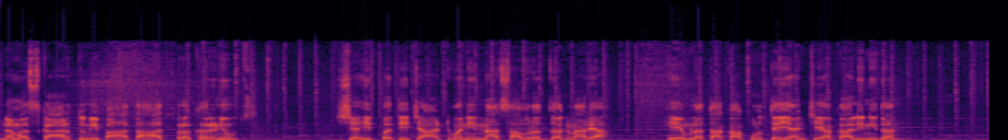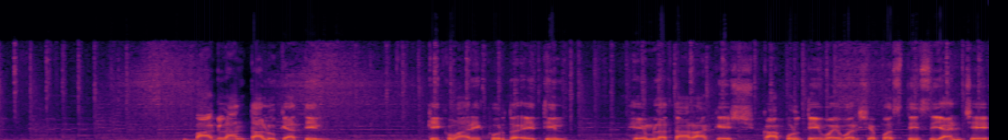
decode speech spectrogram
नमस्कार तुम्ही पाहत आहात प्रखर न्यूज. शहीद पतीच्या आठवणींना सावरत जगणाऱ्या हेमलता काकुळते यांचे अकाली निधन. बागलान तालुक्यातील किकवारी खुर्द येथील हेमलता राकेश काकुळते वय वर्ष पस्तीस यांचे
